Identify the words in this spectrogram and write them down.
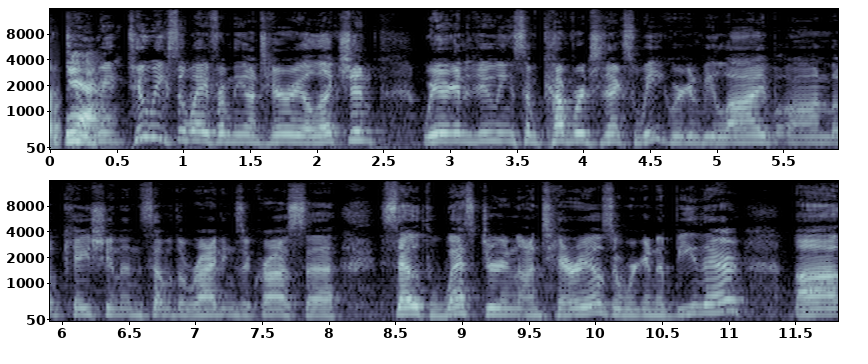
two, yeah. week, two weeks away from the Ontario election. We are going to be doing some coverage next week. We're going to be live on location in some of the ridings across uh, southwestern Ontario, so we're going to be there. Uh,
